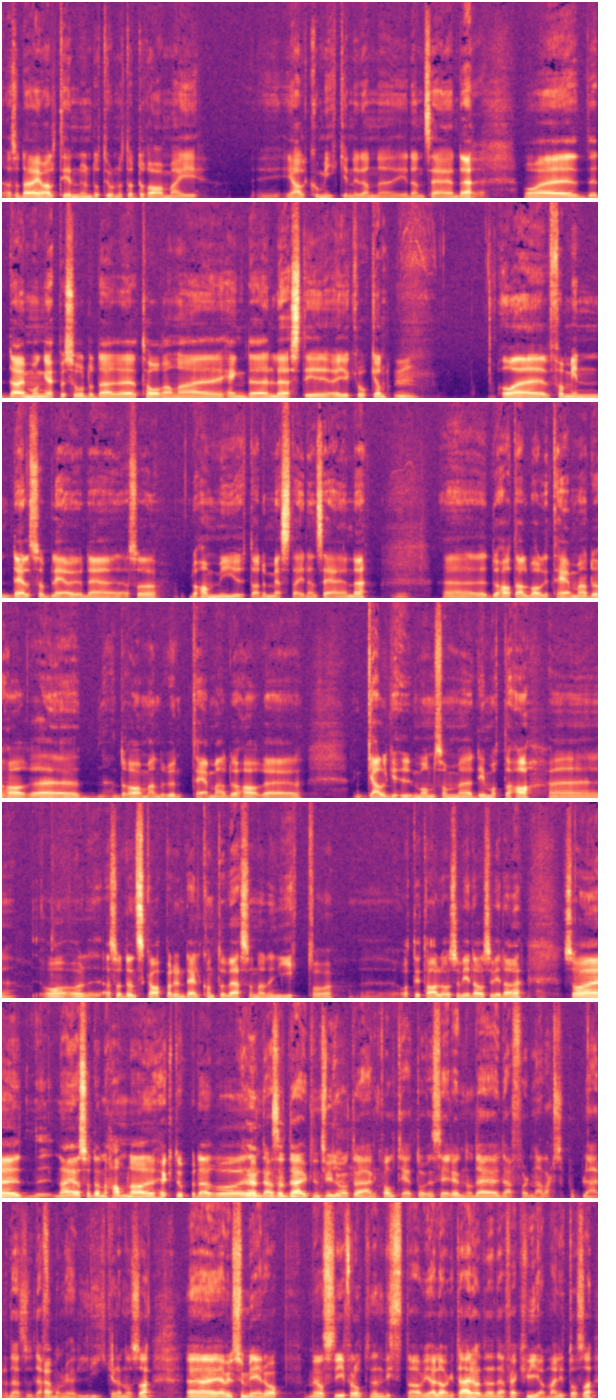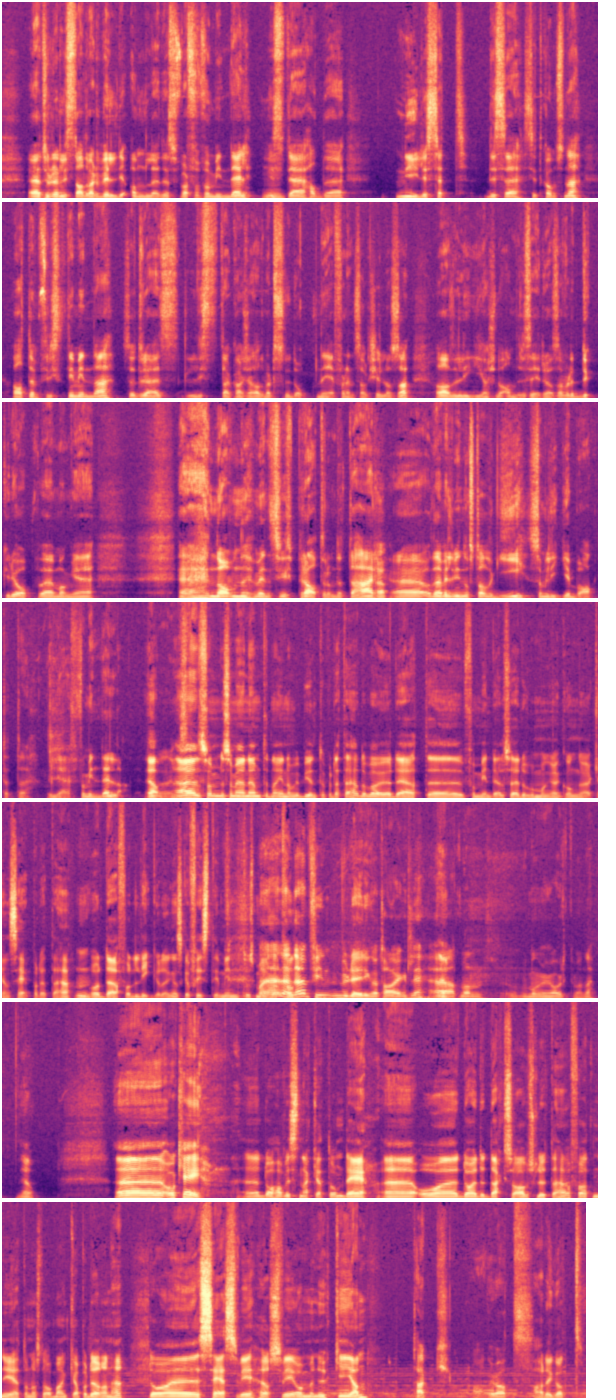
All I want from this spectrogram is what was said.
Altså, Det er jo alltid en undertone av drama i, i, i all komikken i den, eh, i den serien. Det, og det, det er mange episoder der tårene hengte løst i øyekroken. Og eh, for min del så ble jo det Altså, du har mye ut av det meste i den serien, det. Eh, du har et alvorlig tema, du har uh, dramaen rundt temaet, du har uh, galgehumoren som de måtte ha. Og, og altså, den skaper en del kontroverser når den gikk på eh, 80-tallet osv. osv. Så Nei, altså, den havna høyt oppe der, og Det, altså, det er jo ikke noen tvil om at det er en kvalitet over serien, og det er derfor den har vært så populær, og det er derfor Ja. mange liker den også. Uh, jeg vil summere opp med si i forhold til den lista vi har laget her, og det er derfor jeg kvia meg litt også. Jeg tror den lista hadde vært veldig annerledes, i hvert fall for min del, hvis jeg hadde nylig sett disse sitcomsene og hatt dem friskt i minne, så tror jeg lista kanskje hadde vært snudd opp ned for den saks skyld også. Og da hadde det ligget kanskje noen andre serier også, for det dukker jo opp eh, mange eh, navn mens vi prater om dette her. Eh, og det er veldig mye nostalgi som ligger bak dette, vil jeg for min del, da. Ja, jeg, som, som jeg nevnte nå innan vi begynte på dette, her, det var jo det at uh, for min del så er det hvor mange ganger jeg kan se på dette her. Og derfor ligger det ganske friskt i minnet hos meg. fall. det er en fin vurdering å ta, egentlig. eh, Ja. At man Hvor mange ganger orker man det? Ja. Uh, OK. Uh, da har vi snakket om det. Og da er det dags å avslutte her, for at nyhetene står og banker på døren her. Da ses vi, høres vi om en uke igjen. Takk. Ha det godt. Ha det godt.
